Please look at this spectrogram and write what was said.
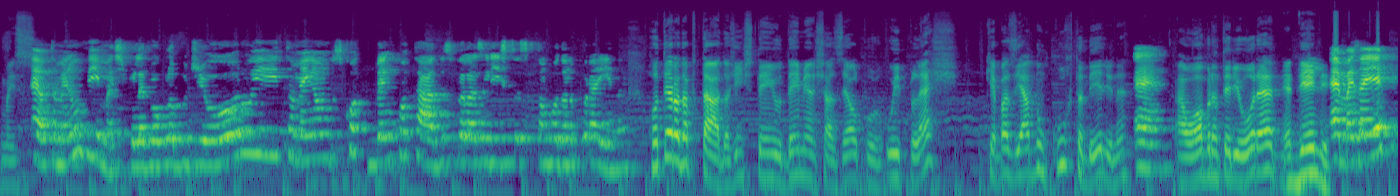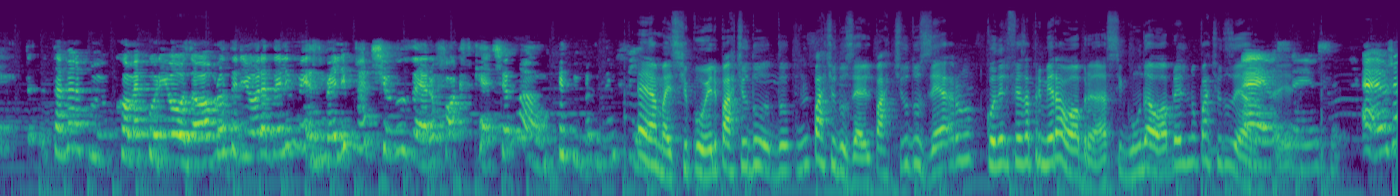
mas. É, eu também não vi, mas tipo, levou o Globo de Ouro e também é um dos co- bem cotados pelas listas que estão rodando por aí, né? Roteiro adaptado, a gente tem o Damien Chazelle por Whiplash, que é baseado num curta dele, né? É. A obra anterior é. É dele. É, mas aí é- tá vendo como, é curioso? A obra anterior é dele mesmo. Ele partiu do zero, o Foxcatcher não. mas enfim. É, mas tipo, ele partiu do, do- Não partiu do zero, ele partiu do zero quando ele fez a primeira obra. A segunda obra ele não partiu do zero. É, eu sei, eu sei. É, eu já,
